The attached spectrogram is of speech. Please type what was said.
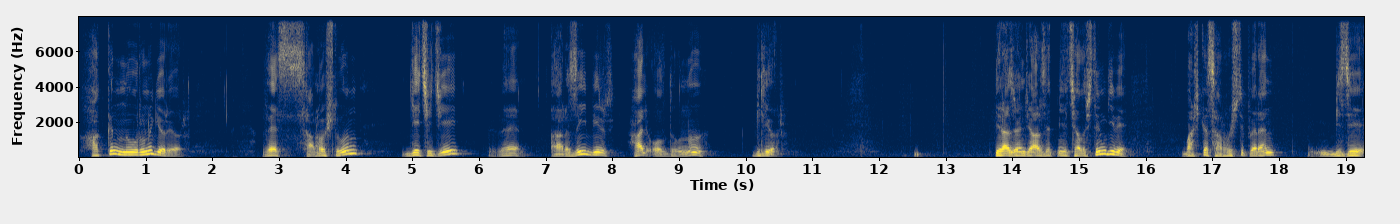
hakkın nurunu görüyor. Ve sarhoşluğun geçici ve arızi bir hal olduğunu biliyor. Biraz önce arz etmeye çalıştığım gibi başka sarhoşluk veren bizi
